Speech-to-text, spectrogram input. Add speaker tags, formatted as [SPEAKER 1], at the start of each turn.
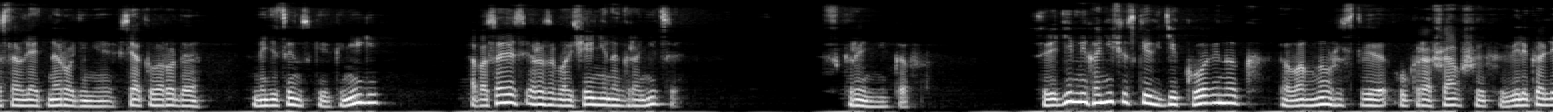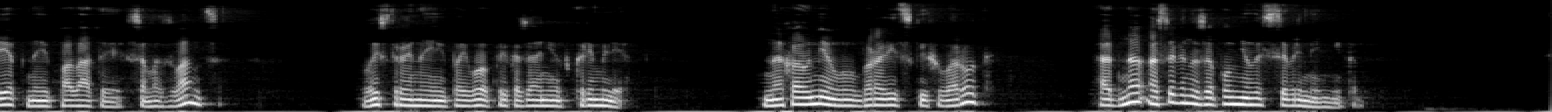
[SPEAKER 1] оставлять на родине всякого рода медицинские книги, опасаясь разоблачения на границе. Скрынников. Среди механических диковинок во множестве украшавших великолепные палаты самозванца, выстроенные по его приказанию в Кремле, на холме у Боровицких ворот одна особенно запомнилась современникам.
